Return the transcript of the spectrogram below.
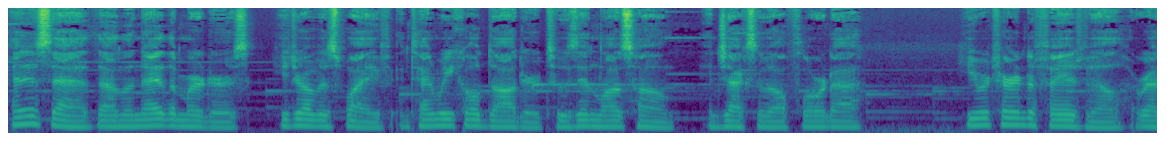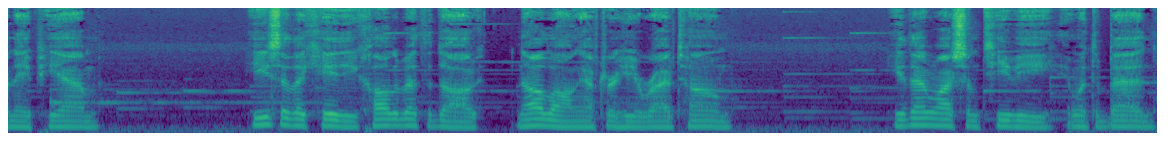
Hennis said that on the night of the murders, he drove his wife and 10 week old daughter to his in law's home in Jacksonville, Florida. he returned to Fayetteville around 8 p.m. He said that Katie called about the dog not long after he arrived home. He then watched some TV and went to bed.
